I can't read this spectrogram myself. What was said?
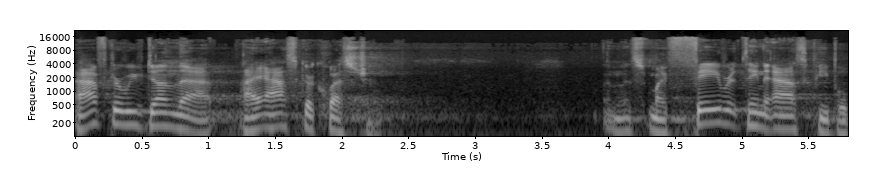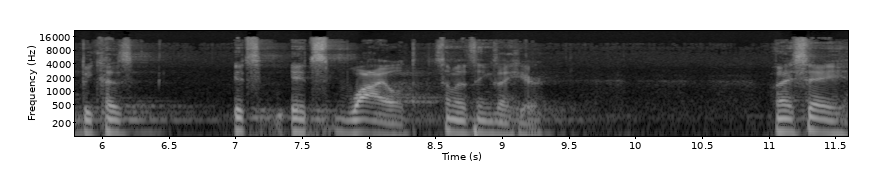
After we've done that, I ask a question. And it's my favorite thing to ask people because it's, it's wild, some of the things I hear. But I say,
